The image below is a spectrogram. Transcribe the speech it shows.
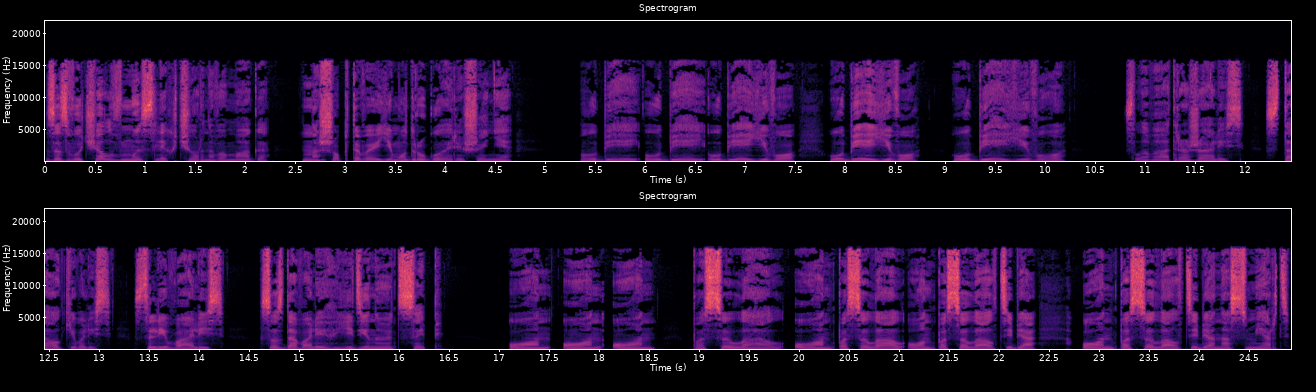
зазвучал в мыслях черного мага, нашептывая ему другое решение. «Убей, убей, убей его! Убей его! Убей его!» Слова отражались, сталкивались, сливались, создавали единую цепь. «Он, он, он!» Посылал, он посылал, он посылал тебя, он посылал тебя на смерть.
